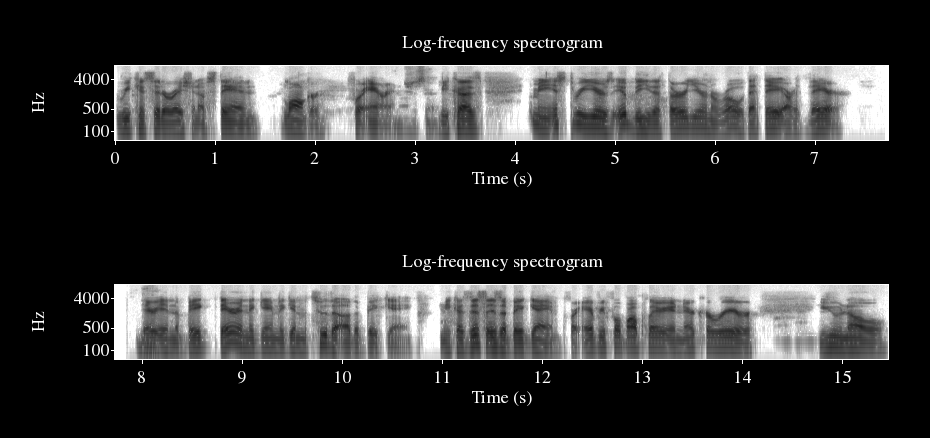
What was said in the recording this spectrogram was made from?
reconsideration of staying longer for Aaron because I mean it's three years. It'll be the third year in a row that they are there. They're in the big. They're in the game to get them to the other big game because this is a big game for every football player in their career. You know,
